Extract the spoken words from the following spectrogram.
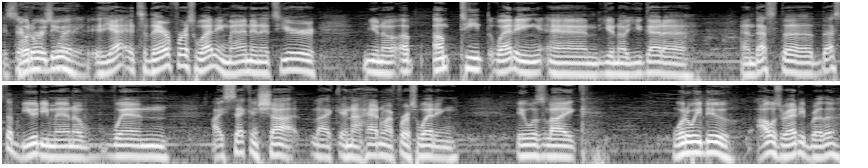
It's their what first do we do? wedding. Yeah, it's their first wedding, man, and it's your, you know, up umpteenth wedding, and you know, you gotta, and that's the that's the beauty, man, of when I second shot, like, and I had my first wedding. It was like, what do we do? I was ready, brother.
